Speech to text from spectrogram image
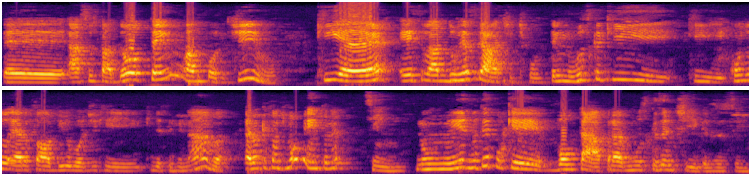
é, assustador, tem um lado positivo, que é esse lado do resgate. Tipo, tem música que, que quando era só a Billboard que, que determinava, era uma questão de momento, né? Sim. Não, não, ia, não tem por que voltar para músicas antigas, assim.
